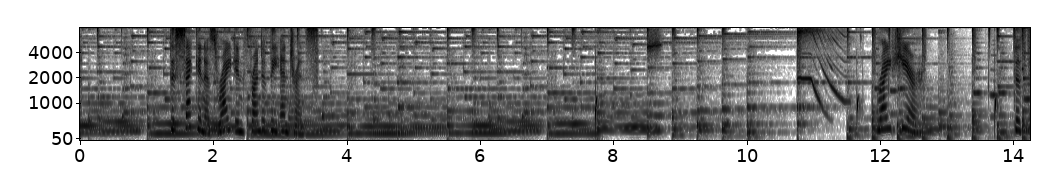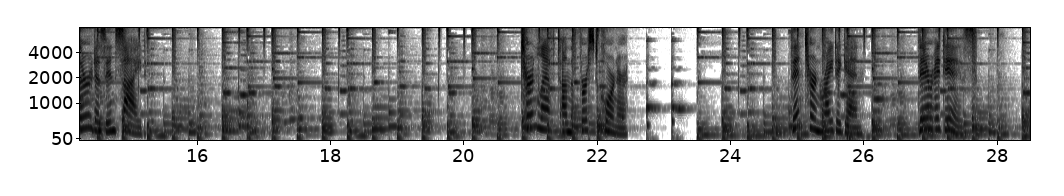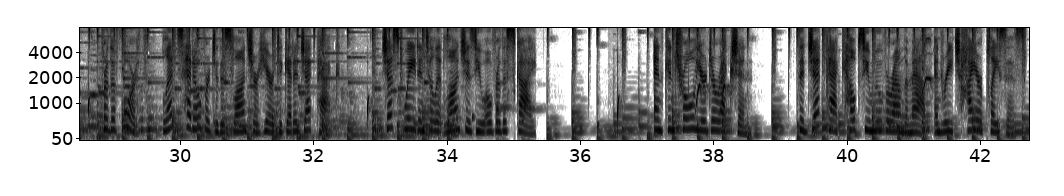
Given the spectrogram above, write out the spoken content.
The second is right in front of the entrance. Right here. The third is inside. Turn left on the first corner. Then turn right again. There it is. For the fourth, let's head over to this launcher here to get a jetpack. Just wait until it launches you over the sky. And control your direction. The jetpack helps you move around the map and reach higher places.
